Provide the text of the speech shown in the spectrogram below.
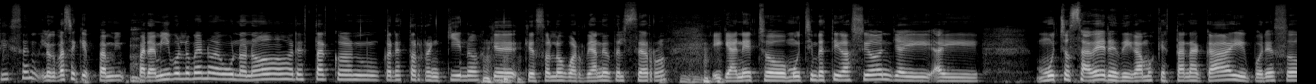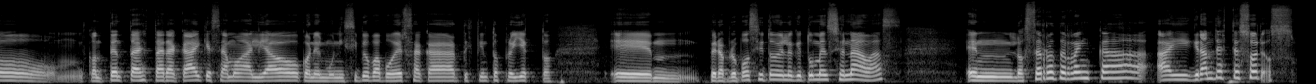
dicen? Lo que pasa es que para mí, para mí por lo menos es un honor estar con, con estos renquinos que, que, son los guardianes del cerro y que han hecho mucha investigación y hay, hay muchos saberes, digamos, que están acá y por eso mm, contenta de estar acá y que seamos aliados con el municipio para poder sacar distintos proyectos. Em, pero a propósito de lo que tú mencionabas, en los cerros de Renca hay grandes tesoros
